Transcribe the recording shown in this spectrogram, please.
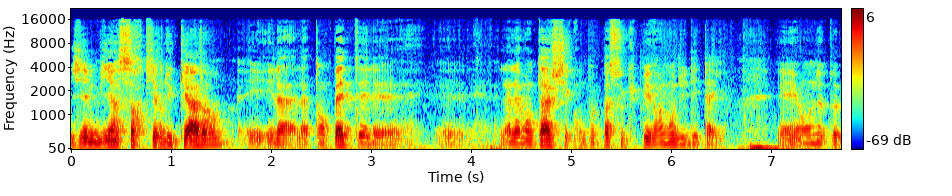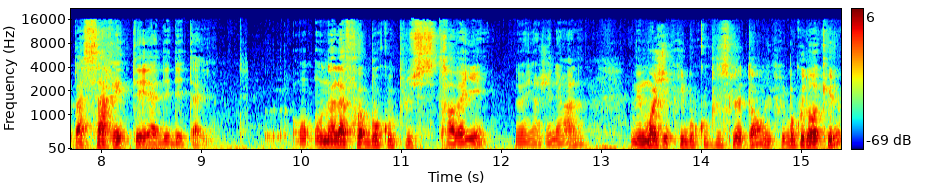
J'aime bien sortir du cadre et la, tempête, elle, elle, l'avantage, c'est qu'on ne peut pas s'occuper vraiment du détail. Et on ne peut pas s'arrêter à des détails. On a à la fois beaucoup plus travaillé, de manière générale, mais moi j'ai pris beaucoup plus le temps, j'ai pris beaucoup de recul.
